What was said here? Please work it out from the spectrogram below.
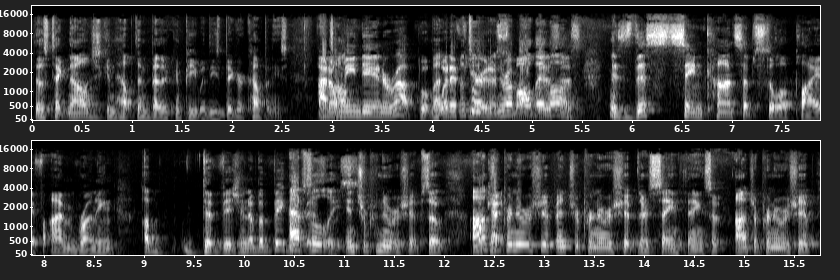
those technologies can help them better compete with these bigger companies. That's I don't all. mean to interrupt, but, But what if you're in a small all day long. business? Is this same concept still apply if I'm running a division of a big Absolutely, business? entrepreneurship. So entrepreneurship, entrepreneurship, they're same thing. So entrepreneurship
